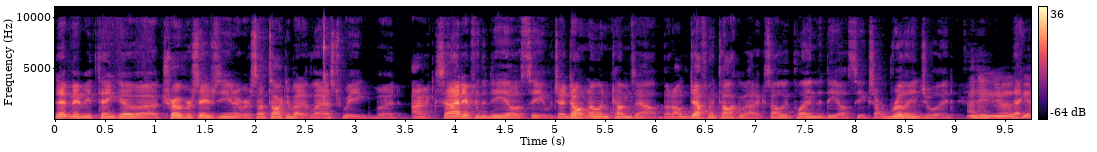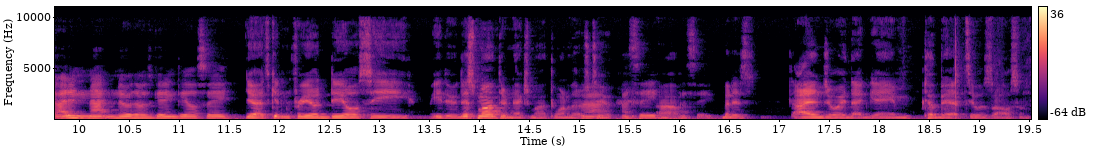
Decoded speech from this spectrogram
That made me think of uh, Trover Saves the Universe. I talked about it last week, but I'm excited for the DLC, which I don't know when comes out, but I'll definitely talk about it because I'll be playing the DLC because I really enjoyed. I didn't know. That, I did not know that was getting DLC. Yeah, it's getting free DLC either this month or next month, one of those Ah, two. I see. Um, I see. But it's I enjoyed that game to bits. It was awesome.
